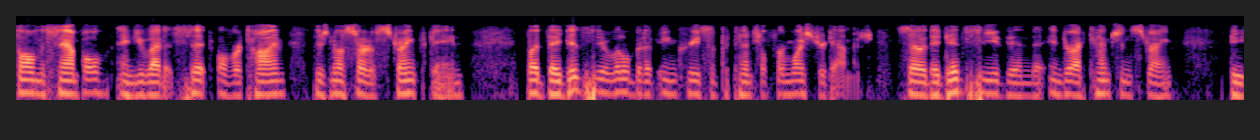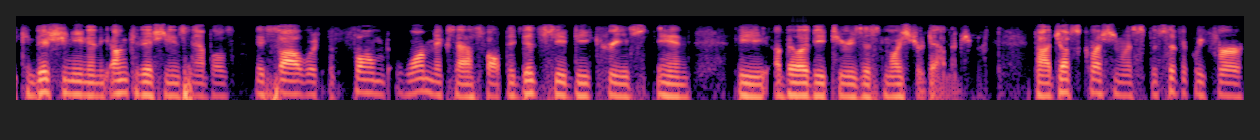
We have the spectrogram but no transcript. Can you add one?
foam a sample and you let it sit over time, there's no sort of strength gain. But they did see a little bit of increase of potential for moisture damage. So they did see then the indirect tension strength, the conditioning and the unconditioning samples, they saw with the foamed warm mix asphalt, they did see a decrease in the ability to resist moisture damage. Now Jeff's question was specifically for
